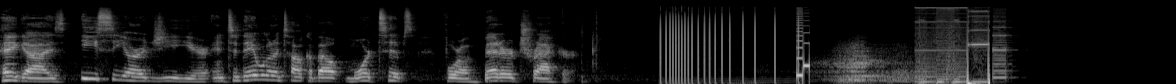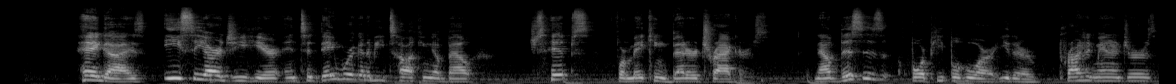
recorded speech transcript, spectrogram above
Hey guys, ECRG here, and today we're going to talk about more tips for a better tracker. Hey guys, ECRG here, and today we're going to be talking about tips for making better trackers. Now, this is for people who are either project managers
